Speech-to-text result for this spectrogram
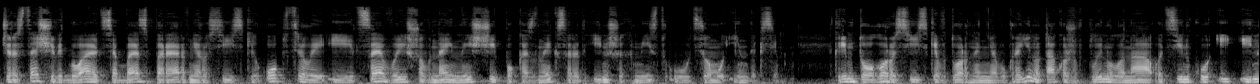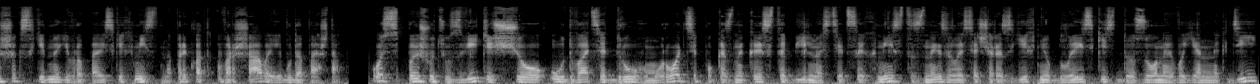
через те, що відбуваються безперервні російські обстріли, і це вийшов найнижчий показник серед інших міст у цьому індексі. Крім того, російське вторгнення в Україну також вплинуло на оцінку і інших східноєвропейських міст, наприклад, Варшави і Будапешта. Ось пишуть у звіті, що у 22-му році показники стабільності цих міст знизилися через їхню близькість до зони воєнних дій.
